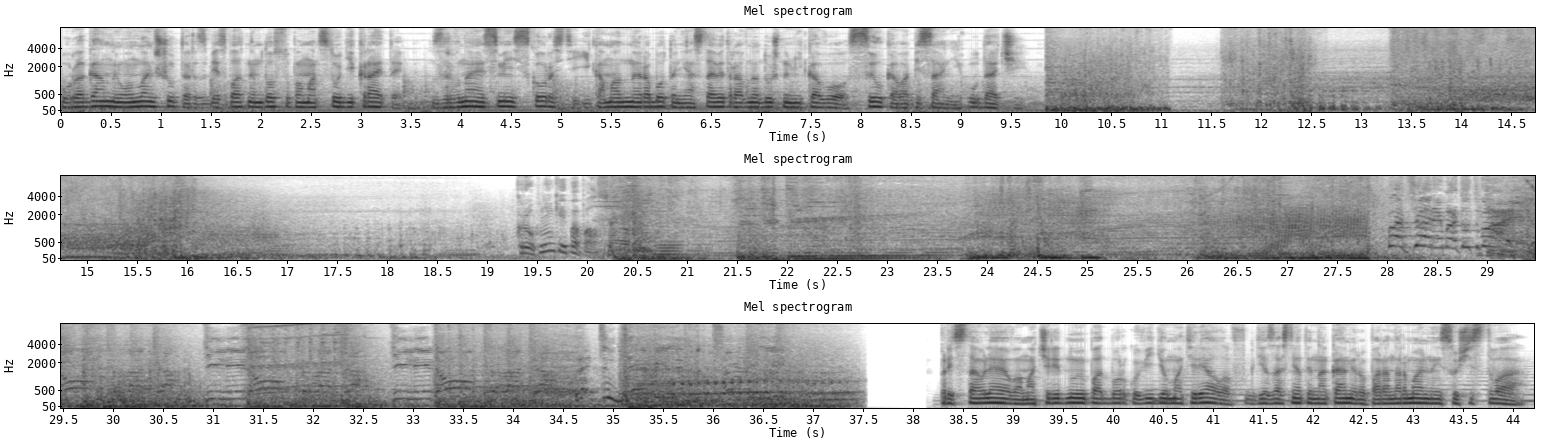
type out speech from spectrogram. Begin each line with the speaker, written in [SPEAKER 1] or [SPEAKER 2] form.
[SPEAKER 1] Ураганный онлайн-шутер с бесплатным доступом от студии Crytek. Взрывная смесь скорости и командная работа не оставит равнодушным никого. Ссылка в описании. Удачи!
[SPEAKER 2] Крупненький попался. Поджарим эту тварь!
[SPEAKER 1] Представляю вам очередную подборку видеоматериалов, где засняты на камеру паранормальные существа.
